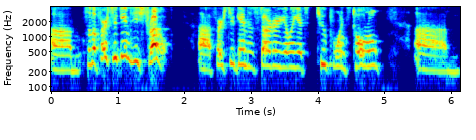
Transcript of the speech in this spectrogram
Um, so the first two games he struggled. Uh, first two games as a starter, he only gets two points total. Um,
